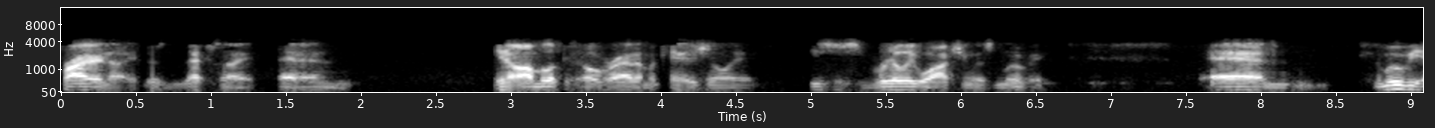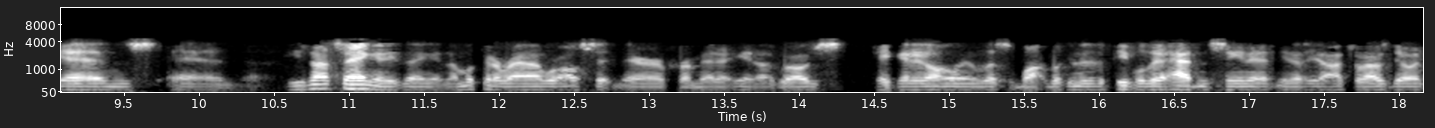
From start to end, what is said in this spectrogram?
Friday night, the next night, and you know I'm looking over at him occasionally. He's just really watching this movie, and the movie ends, and he's not saying anything. And I'm looking around. We're all sitting there for a minute. You know, we're all just taking it all in, listen, looking at the people that hadn't seen it. You know, you know that's what I was doing.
